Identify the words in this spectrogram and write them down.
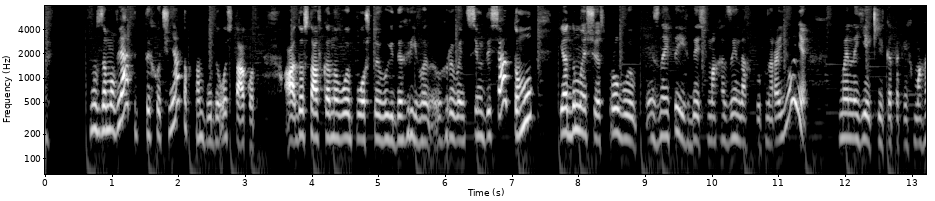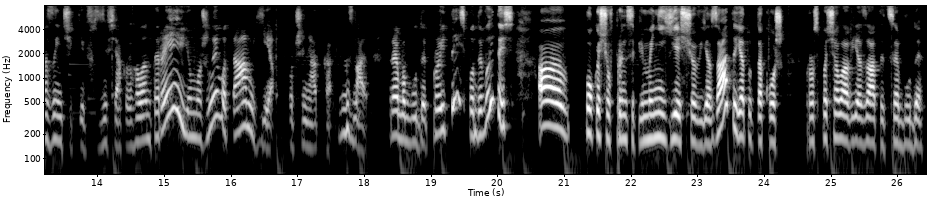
ну, замовляти тих оченяток там буде ось так от а доставка новою поштою вийде гривень, гривень 70, тому я думаю, що я спробую знайти їх десь в магазинах тут на районі. У мене є кілька таких магазинчиків зі всякою галантереєю, можливо, там є оченятка. Не знаю, треба буде пройтись, подивитись. А поки що, в принципі, мені є що в'язати. Я тут також розпочала в'язати це буде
